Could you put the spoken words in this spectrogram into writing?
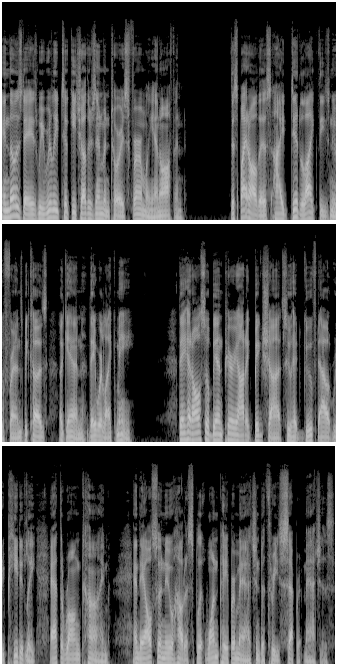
In those days, we really took each other's inventories firmly and often. Despite all this, I did like these new friends because, again, they were like me. They had also been periodic big shots who had goofed out repeatedly at the wrong time, and they also knew how to split one paper match into three separate matches.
